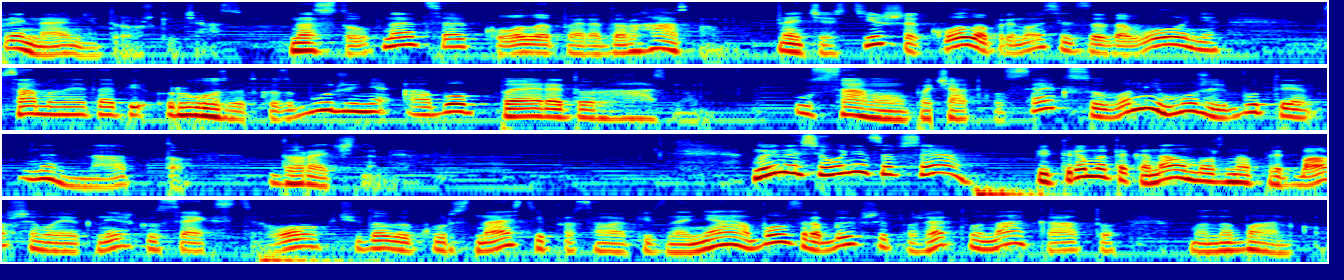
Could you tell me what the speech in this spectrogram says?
принаймні трошки часу. Наступне це коло перед оргазмом. Найчастіше коло приносять задоволення саме на етапі розвитку збудження або перед оргазмом. У самому початку сексу вони можуть бути не надто доречними. Ну і на сьогодні це все. Підтримати канал можна, придбавши мою книжку Секс це ок, чудовий курс Насті про самопізнання або зробивши пожертву на карту Монобанку.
